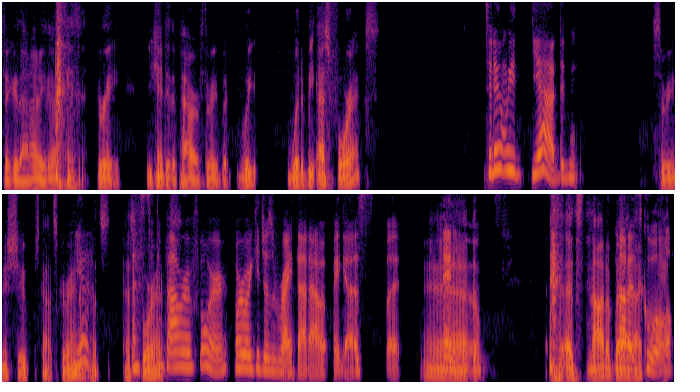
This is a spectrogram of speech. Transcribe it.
figured that out either. I can't three. You can't do the power of three, but we would it be S4X? Didn't we? Yeah, didn't Serena Shoup, Scott Scarano. Yeah, that's S four. The power of four, or we could just write that out, I guess. But yeah, anywho, it's not about not as cool.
